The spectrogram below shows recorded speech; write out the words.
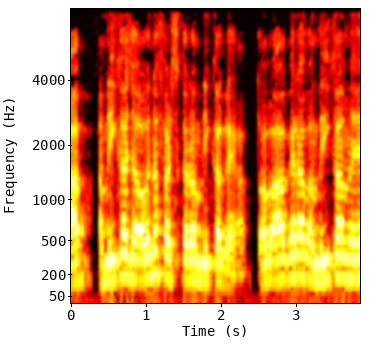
آپ امریکہ جاؤ گے نا فرض کرو امریکہ گئے آپ۔ تو اب اگر آپ امریکہ میں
